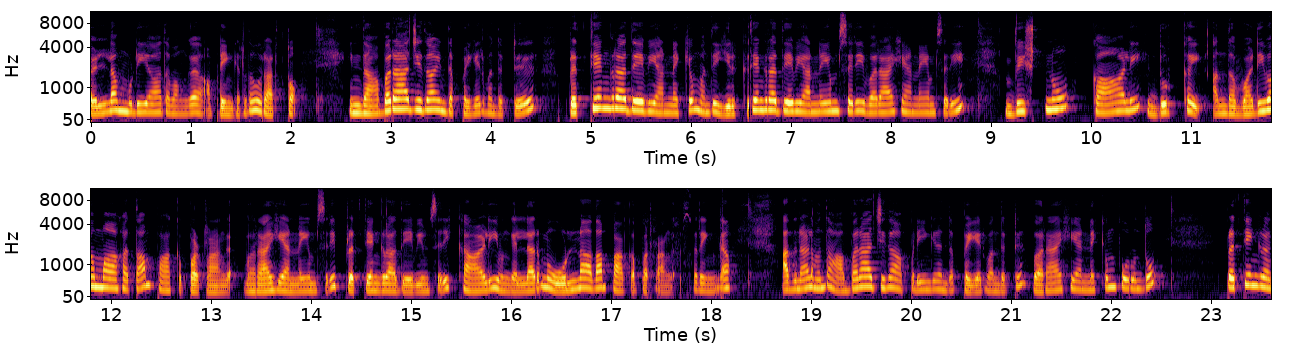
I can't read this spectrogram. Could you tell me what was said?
வெல்ல முடியாதவங்க அப்படிங்கிறது ஒரு அர்த்தம். இந்த அபராஜிதா இந்த பெயர் வந்துட்டு பிரத்யங்கரா தேவி அன்னைக்கும் வந்து இருக்கு. பிரத்யங்கரா தேவி அன்னை அன்னையும் சரி வராகி அன்னையும் சரி விஷ்ணு காளி துர்க்கை அந்த வடிவமாகத்தான் பார்க்கப்படுறாங்க. வராகி அன்னையும் சரி பிரத்யங்கரா தேவியும் சரி காளி இவங்க எல்லாருமே ஒன்றா தான் பார்க்கப்படுறாங்க. சரிங்களா? அதனால் வந்து அபராஜிதா அப்படிங்கிற அந்த பெயர் வந்துட்டு வராகி அன்னைக்கும் பொருந்தும் பிரத்யங்கரா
